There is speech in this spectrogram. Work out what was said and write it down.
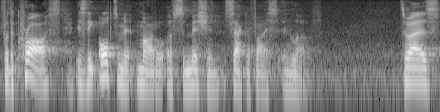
For the cross is the ultimate model of submission, sacrifice, and love. So, as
